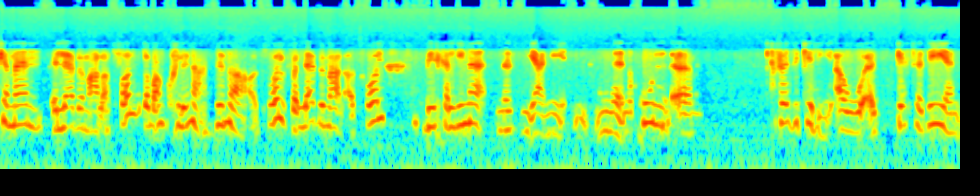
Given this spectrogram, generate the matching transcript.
كمان اللعب مع الأطفال طبعا كلنا عندنا أطفال فاللعب مع الأطفال بيخلينا يعني نكون فيزيكالي أو جسديا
